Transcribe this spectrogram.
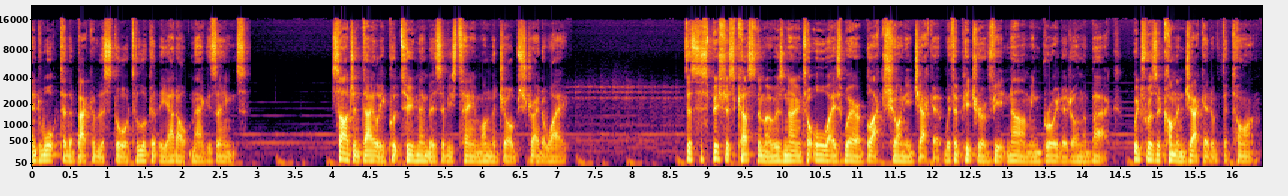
and walked to the back of the store to look at the adult magazines. Sergeant Daly put two members of his team on the job straight away. The suspicious customer was known to always wear a black shiny jacket with a picture of Vietnam embroidered on the back, which was a common jacket of the time.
